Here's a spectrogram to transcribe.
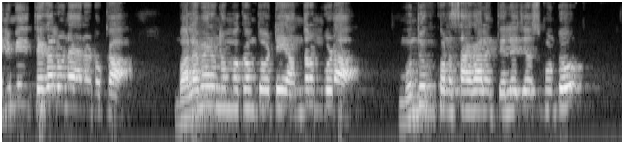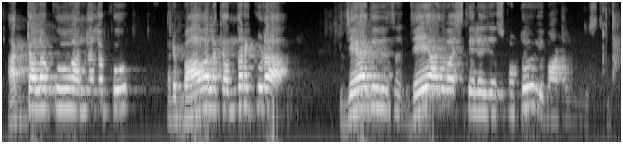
ఎనిమిది తెగలు ఉన్నాయన్నట్టు ఒక బలమైన నమ్మకంతో అందరం కూడా ముందుకు కొనసాగాలని తెలియజేసుకుంటూ అక్కలకు అన్నలకు మరి బావలకు అందరికి కూడా జయాది జయాదివాసి తెలియజేసుకుంటూ ఈ మాటలు ముగిస్తున్నాను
